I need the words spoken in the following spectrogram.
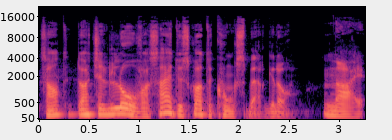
Sant? Da er ikke det lov å si at du skal til Kongsberg, da. Nei.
